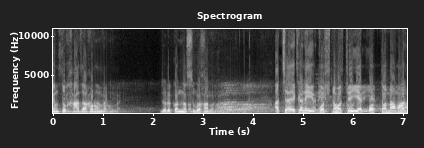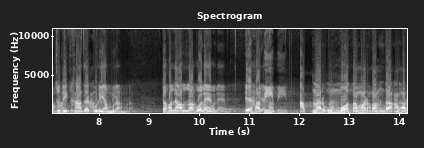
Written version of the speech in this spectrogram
কিন্তু খাজা করণ লাগে। জোরে কন্যা সুবাহান আচ্ছা এখানে প্রশ্ন হচ্ছে, এক ওয়াক্ত নামাজ যদি খাজা করি আমরা, তাহলে আল্লাহ বলেন, এ হাবিব, আপনার উম্মত, আমার বান্দা, আমার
